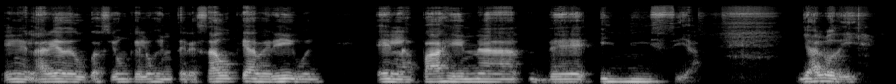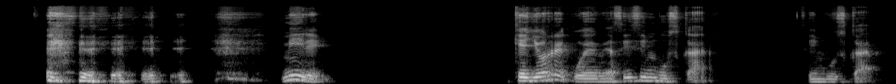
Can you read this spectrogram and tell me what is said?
en el área de educación, que los interesados que averigüen en la página de Inicia. Ya lo dije. Miren, que yo recuerde, así sin buscar, sin buscar.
